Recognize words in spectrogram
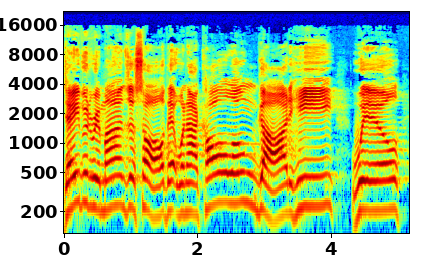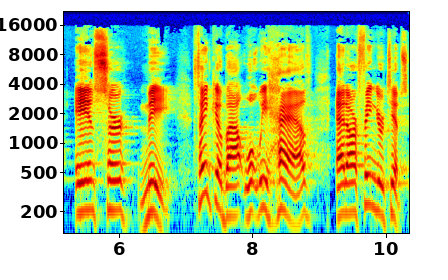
David reminds us all that when I call on God, He will answer me. Think about what we have at our fingertips.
